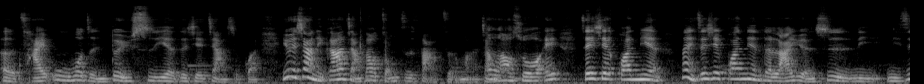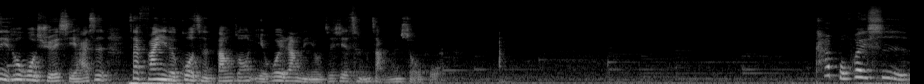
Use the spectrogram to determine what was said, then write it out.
呃，财务或者你对于事业的这些价值观，因为像你刚刚讲到种子法则嘛，讲到说，哎、这些观念，那你这些观念的来源是你你自己透过学习，还是在翻译的过程当中也会让你有这些成长跟收获？它不会是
